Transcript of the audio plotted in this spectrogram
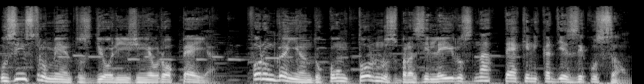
os instrumentos de origem europeia foram ganhando contornos brasileiros na técnica de execução.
